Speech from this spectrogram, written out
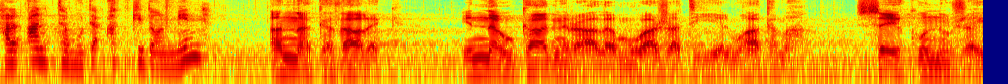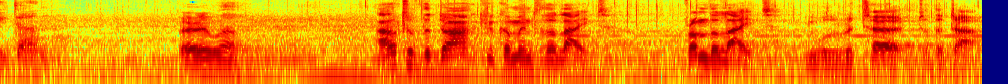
هل أنت متأكد من؟ أنا كذلك. إنه قادر على مواجهة المحاكمة. سيكون جيدا. Very well. Out of the dark you come into the light. From the light you will return to the dark.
